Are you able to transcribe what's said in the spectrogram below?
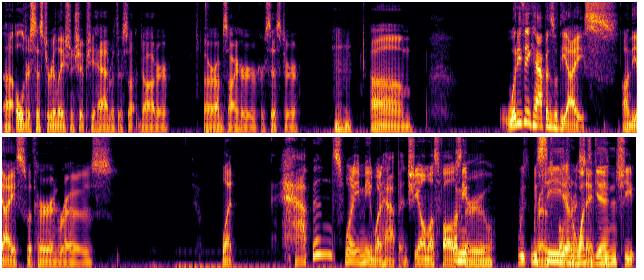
uh, older sister relationship she had with her so- daughter or i'm sorry her her sister hmm um, what do you think happens with the ice on the ice with her and Rose? What happens? What do you mean? What happens? She almost falls I mean, through. We we Rose see her once safety. again. She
